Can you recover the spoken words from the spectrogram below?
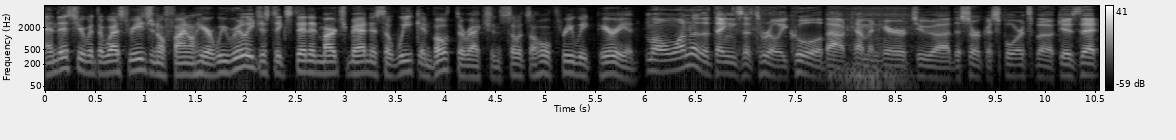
And this year with the West Regional final here, we really just extended March Madness a week in both directions. So it's a whole three week period. Well, one of the things that's really cool about coming here to uh, the Circa Sportsbook is that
